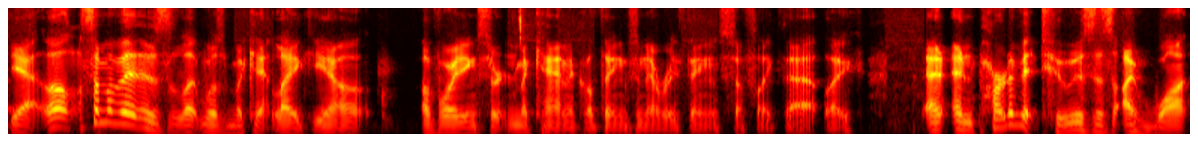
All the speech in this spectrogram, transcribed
yeah, well, some of it is was mecha- like you know avoiding certain mechanical things and everything and stuff like that. Like, and, and part of it too is is I want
